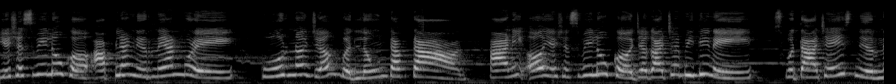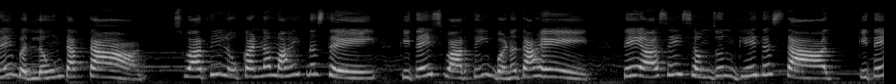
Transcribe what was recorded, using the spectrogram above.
यशस्वी लोक आपल्या निर्णयांमुळे पूर्ण जग बदलवून टाकतात. आणि अयशस्वी लोक जगाच्या भीतीने स्वतःचेच निर्णय बदलवून टाकतात. स्वार्थी लोकांना माहीत नसते की ते स्वार्थी बनत आहेत. ते असे समजून घेत असतात की ते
